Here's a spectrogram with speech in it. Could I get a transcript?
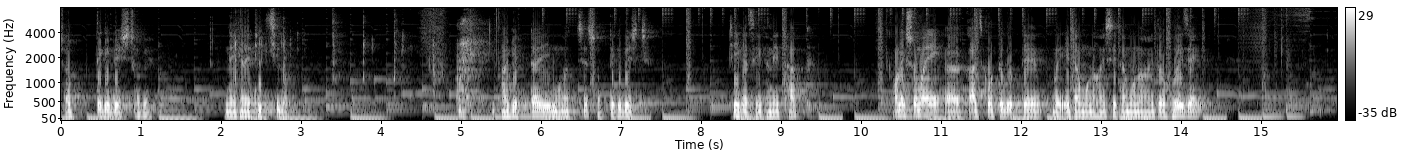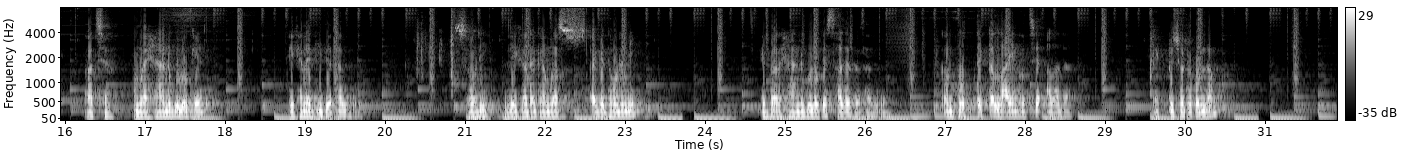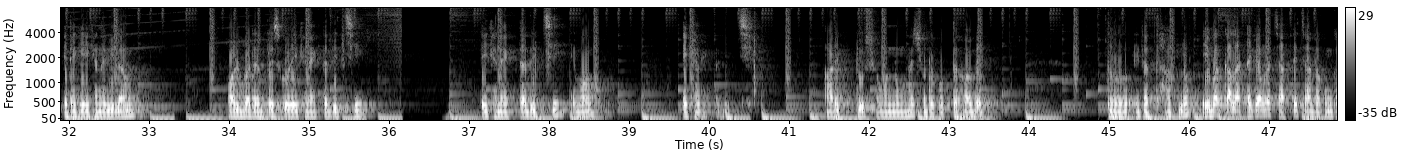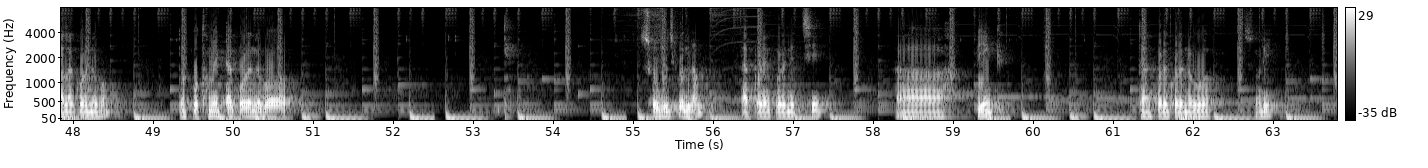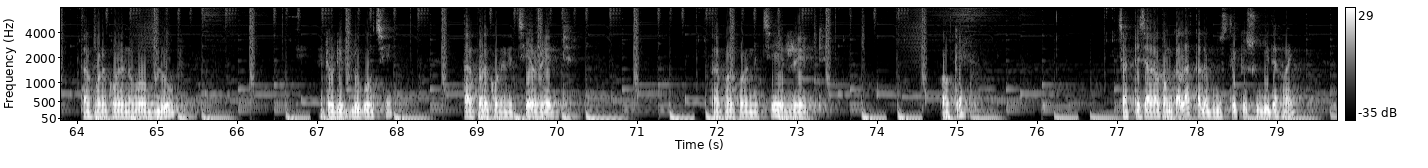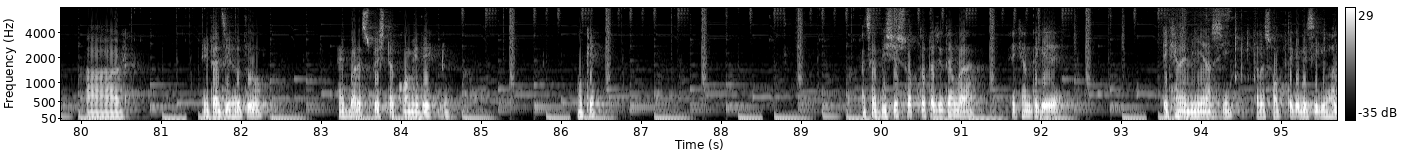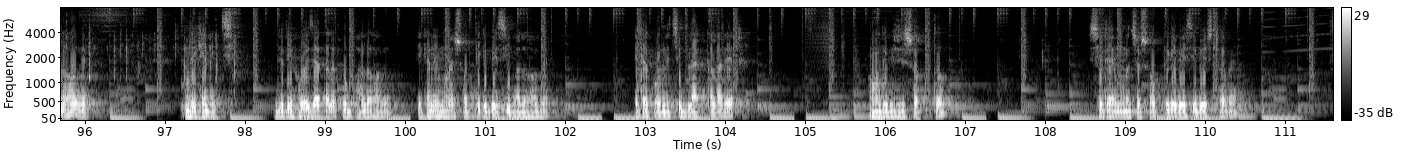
সব থেকে বেস্ট হবে। না, এখানে ঠিক ছিল। আগেরটাই মনে হচ্ছে সব থেকে বেস্ট ঠিক আছে, এখানেই থাক। অনেক সময় কাজ করতে করতে এটা মনে হয়, সেটা মনে হয় তো হয়ে যায়। আচ্ছা আমরা হ্যান্ডগুলোকে এখানে দিতে থাকব। সরি লেখাটাকে আমরা আগে ধরে নিই। এবার হ্যান্ডগুলোকে সাজাতে থাকব। কারণ প্রত্যেকটা লাইন হচ্ছে আলাদা। একটু ছোট করলাম। এটাকে এখানে দিলাম। অল্ট বাটন প্রেস করে এখানে একটা দিচ্ছি। এখানে একটা দিচ্ছি এবং এখানে একটা দিচ্ছি। আর একটু সামান্য মনে হয় ছোট করতে হবে। তো এটা থাকল। এবার কালারটাকে আমরা চারটে চার রকম কালার করে নেব। তো প্রথমেরটা করে নেব সবুজ করলাম তারপরে করে নিচ্ছি পিঙ্ক তারপরে করে নেব সরি তারপরে করে নেব ব্লু এটা ডিপ ব্লু করছি, তারপরে করে নিচ্ছি রেড তারপরে করে নিচ্ছি রেড ওকে চারটে চার রকম কালার তাহলে বুঝতে একটু সুবিধা হয়, আর এটা যেহেতু একবার স্পেসটা কমিয়ে দেয় একটু ওকে আচ্ছা বিশেষ সত্যটা যদি আমরা এখান থেকে এখানে নিয়ে আসি, তাহলে সব থেকে বেশি কি ভালো হবে? দেখে নিচ্ছি। যদি হয়ে যায় তাহলে খুব ভালো হবে। এখানে মনে হয় সব থেকে বেশি ভালো হবে। এটা করে নিচ্ছি ব্ল্যাক কালারের আমাদের বিশেষত্ব সেটাই মনে হচ্ছে সব থেকে বেশি বেস্ট হবে।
